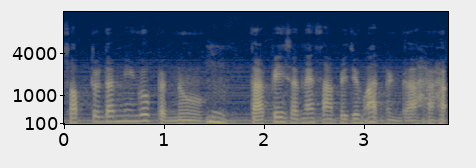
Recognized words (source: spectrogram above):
Sabtu dan Minggu penuh. Tapi Senin sampai Jumat enggak.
